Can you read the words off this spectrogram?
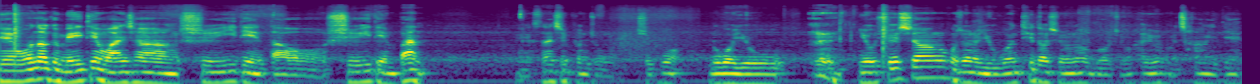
哎，我那个每天晚上十一点到十一点半，三十分钟直播。如果有 有学生或者有问题的时候那，我就还有会长一点。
